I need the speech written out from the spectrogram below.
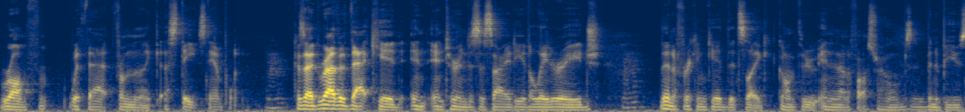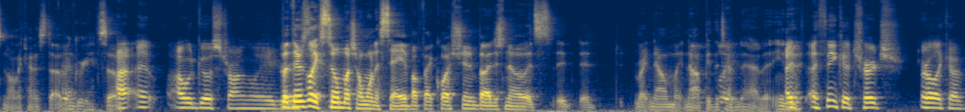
wrong f with that from like a state standpoint. Mm-hmm. Because I'd rather that kid in, enter into society at a later age mm-hmm. than a freaking kid that's like gone through in and out of foster homes and been abused and all that kind of stuff. I agree. So, I, I I would go strongly. Agree. but there's like so much I want to say about that question, but I just know it's it, it right now might not be the time to have it. You know? I, I think a church or like a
